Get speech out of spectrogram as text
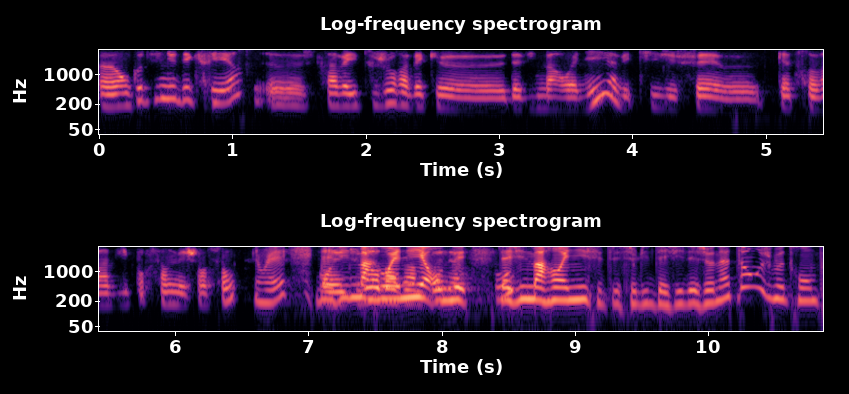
Euh, on continue d'écrire. Euh, je travaille toujours avec euh, David Marouani, avec qui j'ai fait 90% de mes chansons. Ouais. David Marouani, on est... David Marouani, c'était celui de David et Jonathan, je me trompe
